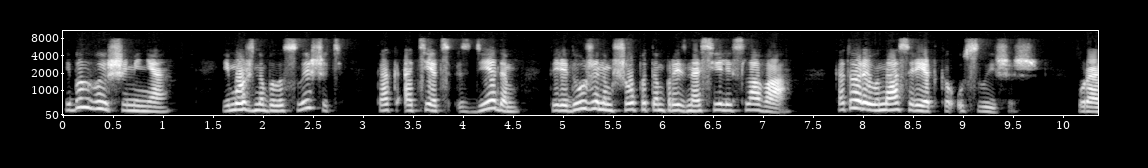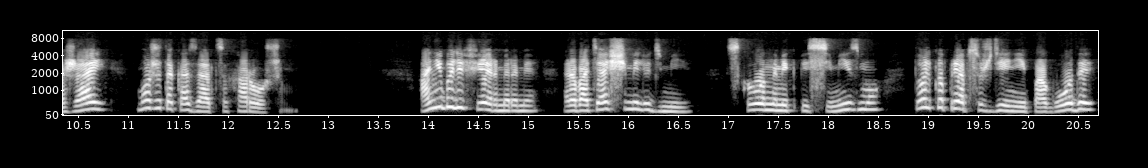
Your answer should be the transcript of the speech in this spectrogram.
и был выше меня, и можно было слышать, как отец с дедом перед ужином шепотом произносили слова – которые у нас редко услышишь. Урожай может оказаться хорошим. Они были фермерами, работящими людьми, склонными к пессимизму только при обсуждении погоды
